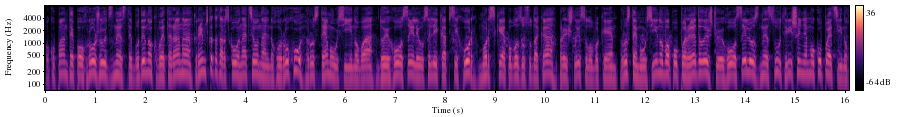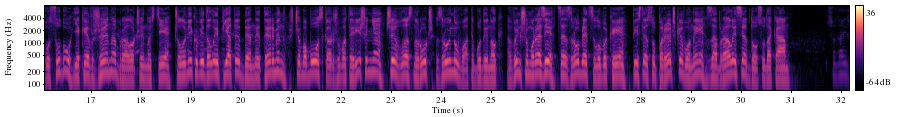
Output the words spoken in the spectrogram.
Окупанти погрожують знести будинок ветерана кримсько-татарського національного руху Рустема Усіїнова. До його оселі у селі Капсіхор, морське поблизу Судака, прийшли силовики. Рустема Усіїнова попередили, що його оселю знесуть рішенням окупаційного суду, яке вже набрало чинності. Чоловікові дали п'ятиденний термін, щоб або оскаржувати рішення, чи власноруч зруйнувати будинок. В іншому разі це зроблять силовики. Після суперечки вони забралися до судака.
